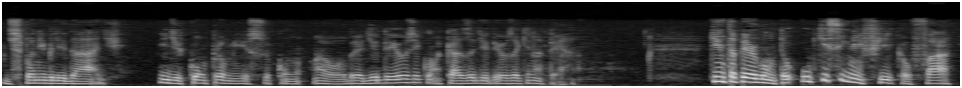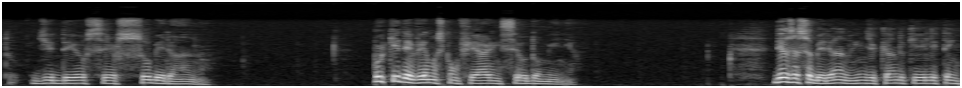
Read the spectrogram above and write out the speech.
disponibilidade e de compromisso com a obra de Deus e com a casa de Deus aqui na terra. Quinta pergunta: o que significa o fato de Deus ser soberano? Por que devemos confiar em seu domínio? Deus é soberano, indicando que ele tem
